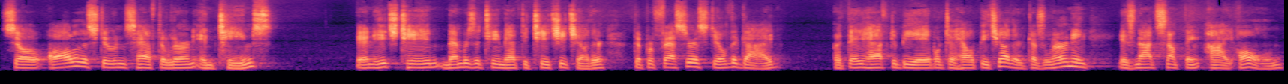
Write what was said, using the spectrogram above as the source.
So all of the students have to learn in teams. And each team, members of the team have to teach each other. The professor is still the guide but they have to be able to help each other because learning is not something I own,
